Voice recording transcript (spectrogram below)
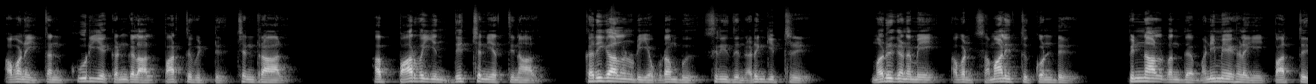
அவனை தன் கூரிய கண்களால் பார்த்துவிட்டு சென்றாள். அப்பார்வையின் தீட்சண்யத்தினால் கரிகாலனுடைய உடம்பு சிறிது நடுங்கிற்று. மறுகணமே அவன் சமாளித்து கொண்டு பின்னால் வந்த மணிமேகலையை பார்த்து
